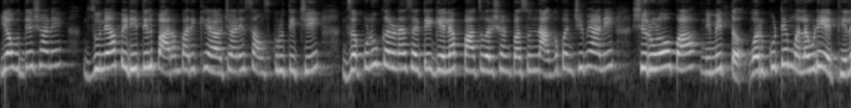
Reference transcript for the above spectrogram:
या उद्देशाने जुन्या पिढीतील पारंपरिक खेळाची आणि संस्कृतीची जपणूक करण्यासाठी गेल्या पाच वर्षांपासून नागपंचमी आणि शिरुळोबा निमित्त वरकुटे मलवडी येथील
